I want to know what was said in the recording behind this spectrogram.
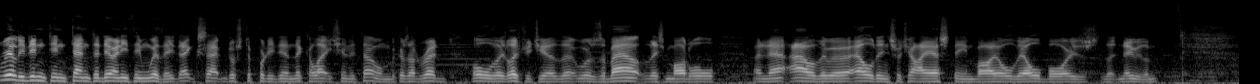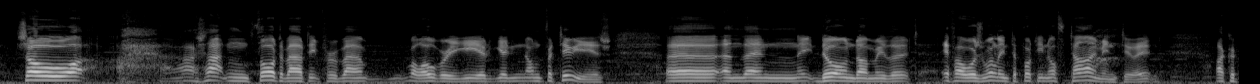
really didn't intend to do anything with it except just to put it in the collection at home because I'd read all the literature that was about this model and how they were held in such high esteem by all the old boys that knew them. So uh, I sat and thought about it for about well over a year, getting on for two years, uh, and then it dawned on me that if I was willing to put enough time into it, I could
